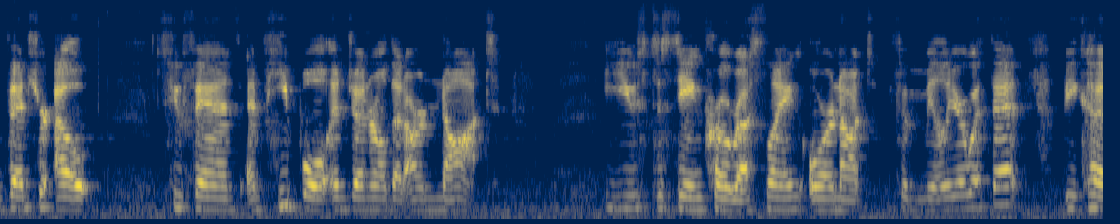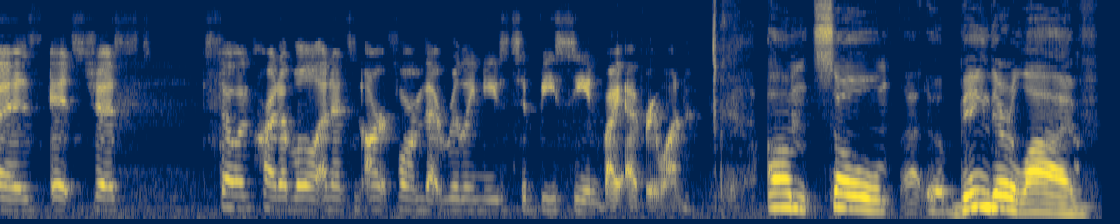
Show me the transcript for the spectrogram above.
venture out to fans and people in general that are not used to seeing pro wrestling or not familiar with it because it's just so incredible and it's an art form that really needs to be seen by everyone Um, so uh, being there live,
